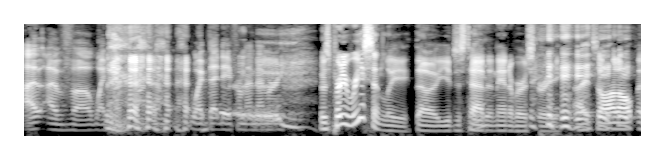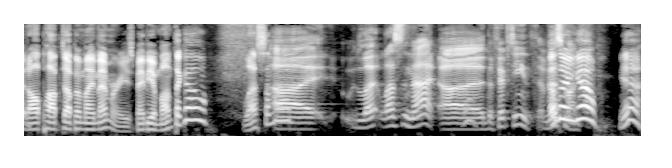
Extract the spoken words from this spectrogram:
I, I've uh, wiped, that, wiped that day from my memory. It was pretty recently, though. You just had an anniversary. I saw it all. It all popped up in my memories. Maybe a month ago, less than that. Uh, le- less than that. Uh, the fifteenth of oh, there you go. Yeah,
